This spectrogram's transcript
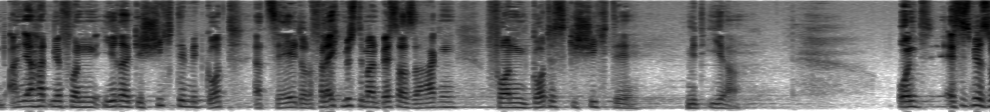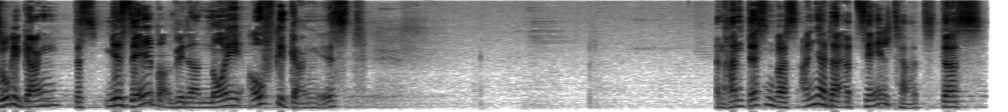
Und Anja hat mir von ihrer Geschichte mit Gott erzählt, oder vielleicht müsste man besser sagen, von Gottes Geschichte mit ihr. Und es ist mir so gegangen, dass mir selber wieder neu aufgegangen ist, anhand dessen, was Anja da erzählt hat, dass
